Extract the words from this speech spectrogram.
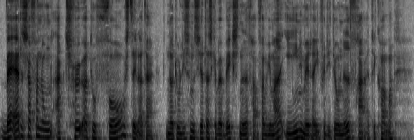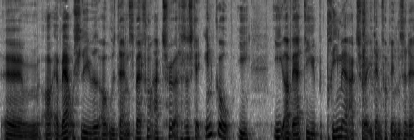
hvad er det så for nogle aktører, du forestiller dig, når du ligesom siger, at der skal være vækst nedefra? For vi er meget enige med dig i, fordi det er jo nedefra, at det kommer øhm, og erhvervslivet og uddannelse. Hvad er det for nogle aktører, der så skal indgå i, i at være de primære aktører i den forbindelse der?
